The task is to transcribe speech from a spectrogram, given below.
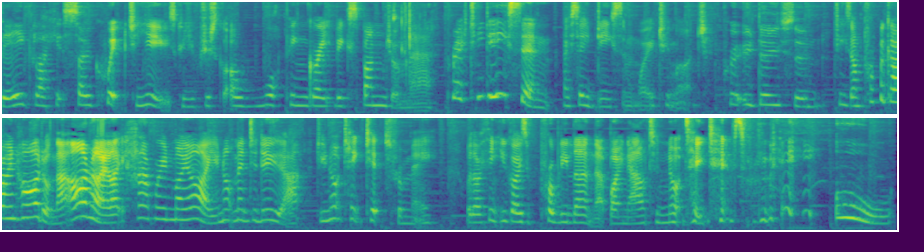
big, like it's so quick to use because you've just got a whopping great big sponge on there. Pretty decent. I say decent way too much. Pretty decent. Jeez, I'm proper going hard on that, aren't I? Like hammering my eye. You're not meant to do that. Do not take tips from me? Although I think you guys have probably learned that by now to not take tips from me. Ooh,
